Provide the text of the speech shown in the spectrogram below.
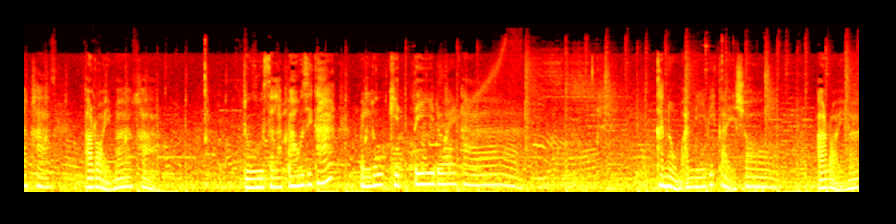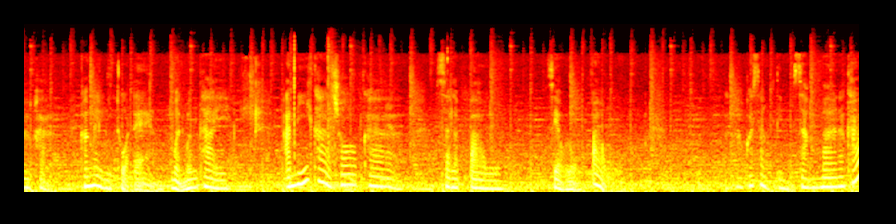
นะคะ อร่อยมากค่ะ ดูสลับเปาสิคะ เป็นลูกคิตตี้ด้วยค่ะ ขนมอันนี้พี่ไก่ชอบ อร่อยมากค่ะ ข้างในมีถั่วแดงเหมือนเมืองไทย อันนี้ค่ะชอบค่ะสลับเปา เสี่ยวหลงเป่า เราก็สั่งติ่มซำมานะคะ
